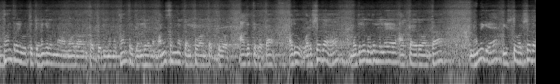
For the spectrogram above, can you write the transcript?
ಮುಖಾಂತರ ಇವತ್ತು ಜನಗಳನ್ನು ನೋಡುವಂಥದ್ದು, ನಿಮ್ಮ ಮುಖಾಂತರ ಜನಗಳನ್ನ ಮನಸ್ಸನ್ನು ತಲುಪುವಂಥದ್ದು ಆಗುತ್ತೆ ಗೊತ್ತಾ? ಅದು ವರ್ಷದ ಮೊದಲೇ ಮೊದಲನೇ ಆಗ್ತಾ ಇರುವಂಥ, ನಮಗೆ ಇಷ್ಟು ವರ್ಷದ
